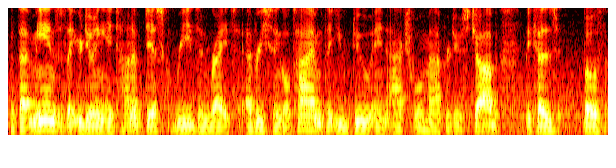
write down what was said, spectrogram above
What that means is that you're doing a ton of disk reads and writes every single time that you do an actual MapReduce job because both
